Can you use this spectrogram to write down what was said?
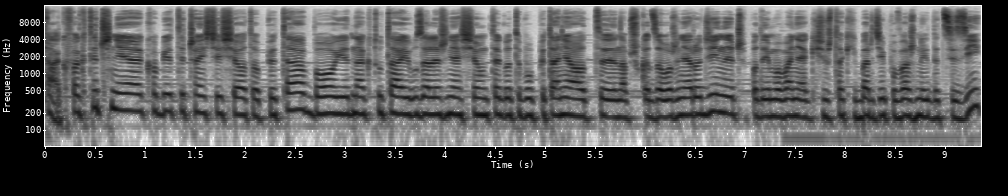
Tak, faktycznie kobiety częściej się o to pyta, bo jednak tutaj uzależnia się tego typu pytania od y, na przykład założenia rodziny, czy podejmowania jakichś już takich bardziej poważnych decyzji.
